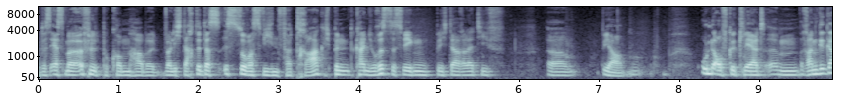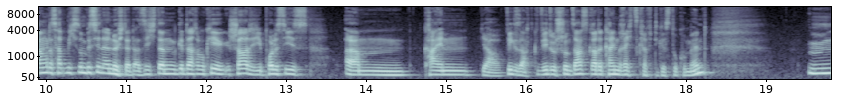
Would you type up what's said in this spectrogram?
das erste Mal eröffnet bekommen habe, weil ich dachte, das ist sowas wie ein Vertrag. Ich bin kein Jurist, deswegen bin ich da relativ äh, ja, unaufgeklärt ähm, rangegangen. Das hat mich so ein bisschen ernüchtert, als ich dann gedacht habe, okay, schade, die Policy ist ähm, kein, ja, wie gesagt, wie du schon sagst, gerade kein rechtskräftiges Dokument. Mm,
